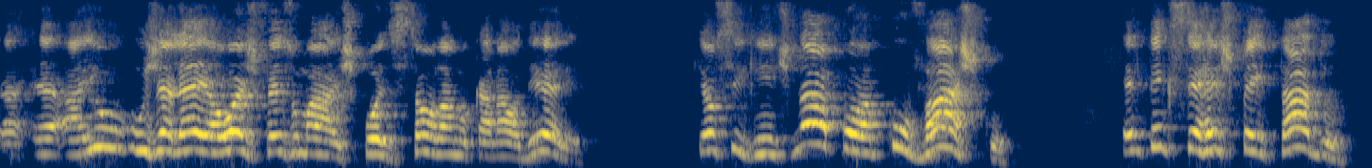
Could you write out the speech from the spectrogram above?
É, é, aí o, o Geleia hoje fez uma exposição lá no canal dele, que é o seguinte: não, porra, o Vasco ele tem que ser respeitado,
